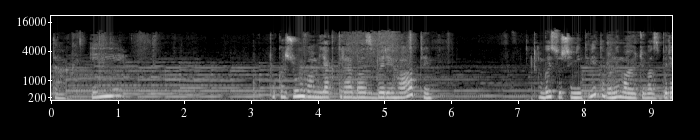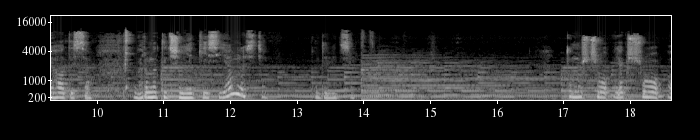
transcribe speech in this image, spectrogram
Так, і покажу вам, як треба зберігати. Висушені квіти, вони мають у вас зберігатися в герметичній якійсь ємності. Подивіться. Тому що якщо е,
